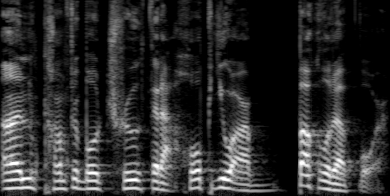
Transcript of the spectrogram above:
uncomfortable truth that I hope you are buckled up for.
